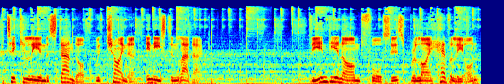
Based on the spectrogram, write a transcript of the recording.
particularly in the standoff with China in eastern Ladakh. The Indian Armed Forces rely heavily on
